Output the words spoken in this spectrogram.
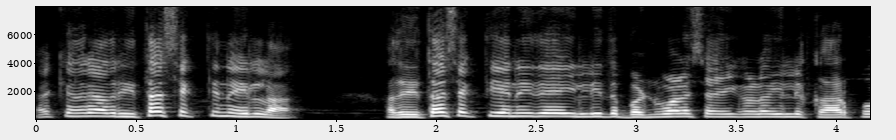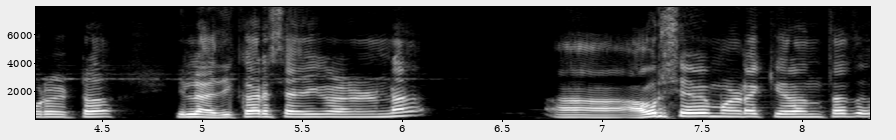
ಯಾಕೆಂದರೆ ಅದ್ರ ಹಿತಾಸಕ್ತಿನೇ ಇಲ್ಲ. ಅದು ಹಿತಾಸಕ್ತಿ ಏನಿದೆ? ಇಲ್ಲಿದ್ದ ಬಂಡವಾಳಶಾಹಿಗಳು ಇಲ್ಲಿ ಕಾರ್ಪೊರೇಟ್ ಇಲ್ಲಿ ಅಧಿಕಾರಶಾಹಿಗಳನ್ನ ಅವ್ರ ಸೇವೆ ಮಾಡೋಕ್ಕಿರೋಂಥದ್ದು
